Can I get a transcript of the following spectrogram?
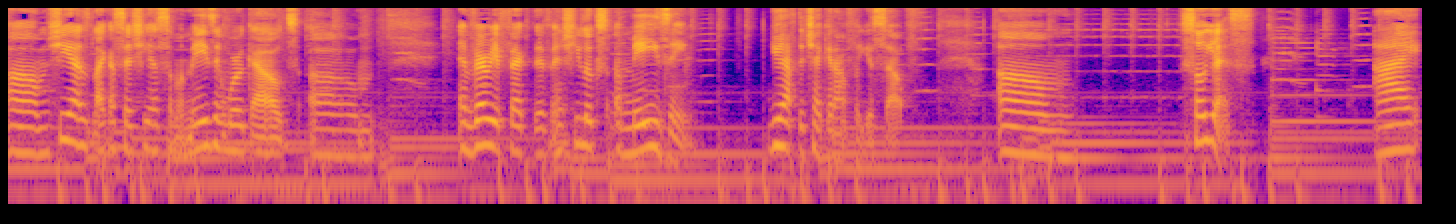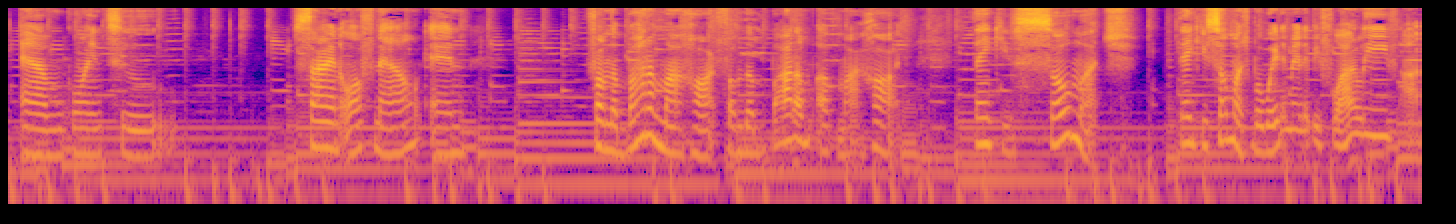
Um, she has, like I said, she has some amazing workouts um, and very effective, and she looks amazing. You have to check it out for yourself. Um, so, yes, I am going to sign off now. And from the bottom of my heart, from the bottom of my heart, thank you so much. Thank you so much. But wait a minute before I leave, I,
